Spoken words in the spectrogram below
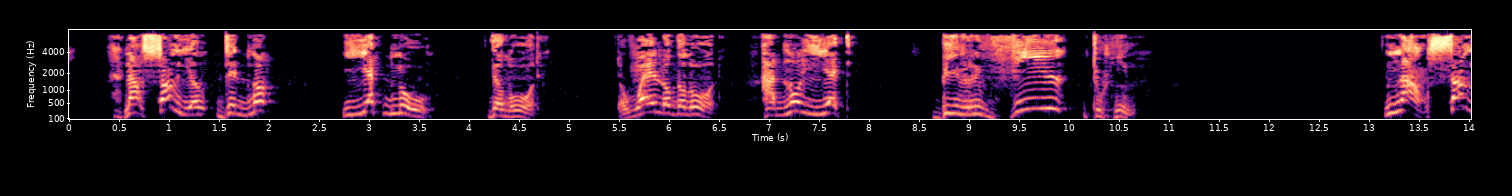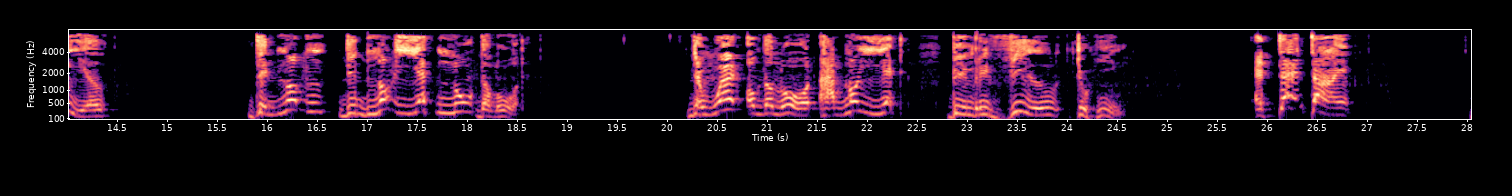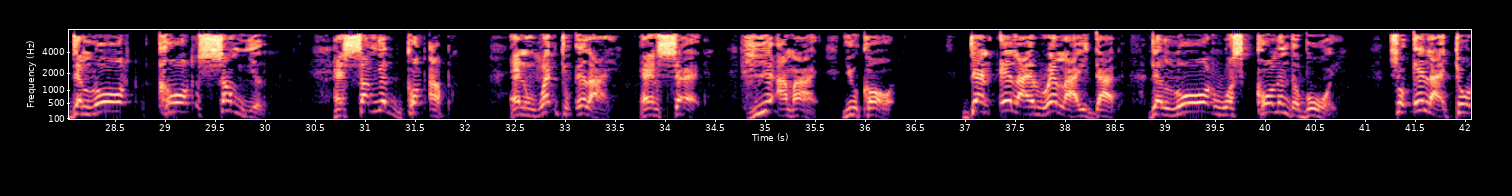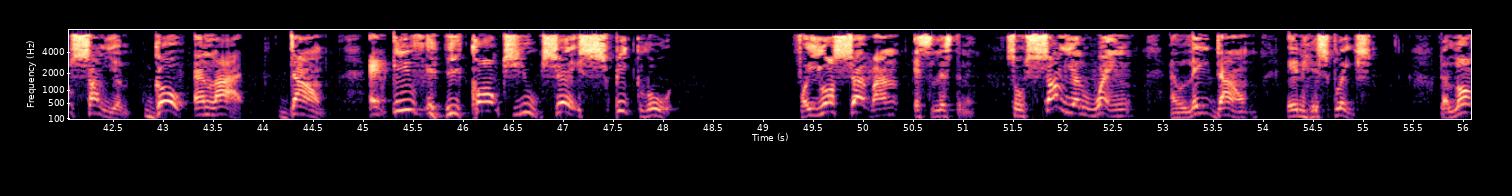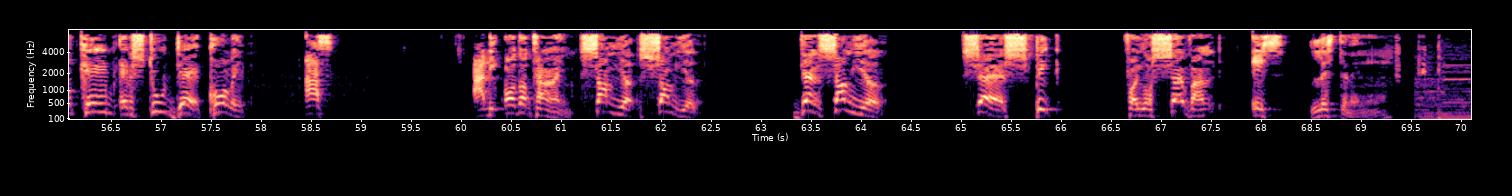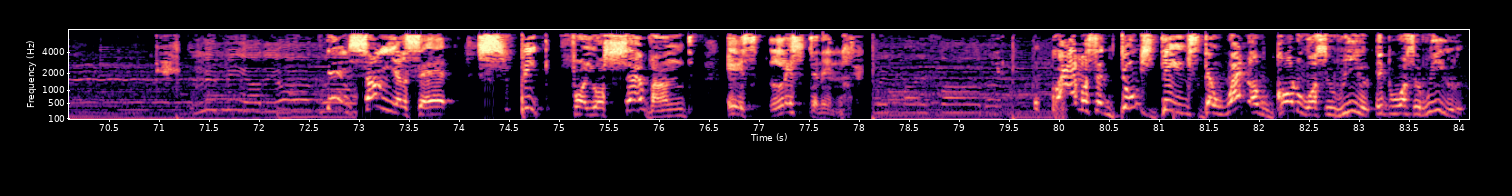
Now Samuel did not yet know the Lord. The word of the Lord had not yet been revealed to him. Now Samuel did not did not yet know the Lord. The word of the Lord had not yet been revealed to him. A third time, the Lord called Samuel, and Samuel got up and went to Eli and said, Here am I, you called. Then Eli realized that the Lord was calling the boy. So Eli told Samuel, Go and lie down. And if he calls you, say, Speak, Lord, for your servant is listening. So Samuel went and lay down in his place. The Lord came and stood there calling as at the other time, Samuel, Samuel. Then Samuel said, Speak, for your servant is listening. Then Samuel said, Speak, for your servant is listening. The Bible said, Those days the word of God was real. It was real.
